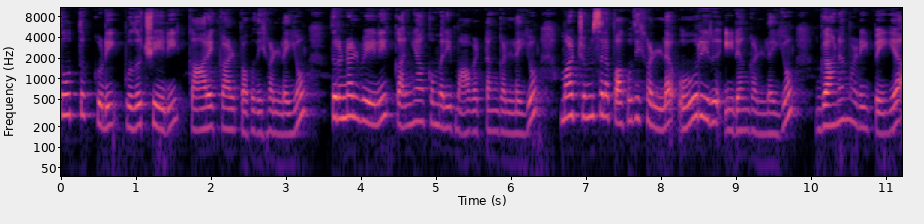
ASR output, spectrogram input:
தூத்துக்குடி புதுச்சேரி காரைக்கால் பகுதிகளிலையும் திருநெல்வேலி கன்னியாகுமரி மாவட்டங்கள்லையும் மற்றும் சில பகுதிகளில் ஓரிரு இடங்கள்லையும் கனமழை பெய்ய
